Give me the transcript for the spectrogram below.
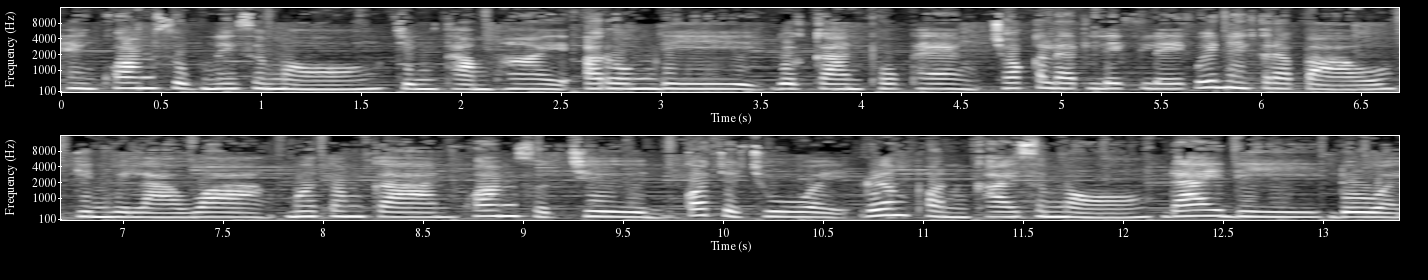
แห่งความสุขในสมอง จึงทำให้อารมณ์ดีโดยการพกแท่งช็อกโกแลตเล็กๆ ไว้ในกระเป๋า กินเวลาว่าง เมื่อต้องการความสดชื่นก็จะช่วยเรื่องผ่อนคลายสมองได้ดีด้วย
